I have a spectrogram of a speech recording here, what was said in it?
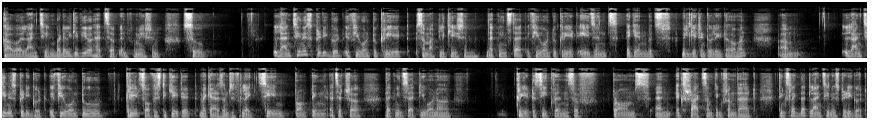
cover LangChain, but I'll give you a heads up information. So LangChain is pretty good if you want to create some application. That means that if you want to create agents, again, which we'll get into later on, um, LangChain is pretty good. If you want to create sophisticated mechanisms, if like chain prompting, etc., that means that you want to create a sequence of prompts and extract something from that. Things like that, LangChain is pretty good.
